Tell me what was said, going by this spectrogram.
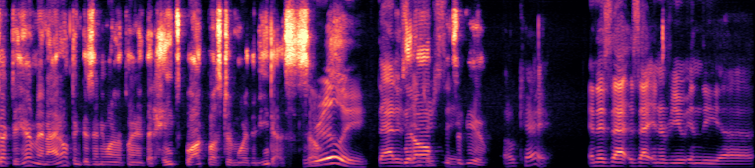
Talk to him, and I don't think there's anyone on the planet that hates Blockbuster more than he does. So really, that is get all points of view. Okay. And is that is that interview in the uh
